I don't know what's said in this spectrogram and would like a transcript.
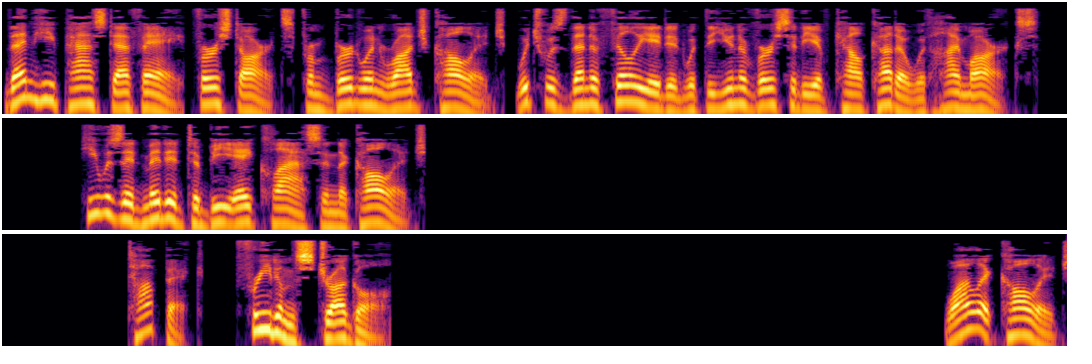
Then he passed F.A. First Arts from Burdwan Raj College, which was then affiliated with the University of Calcutta with high marks. He was admitted to B.A. class in the college. Freedom struggle While at college,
